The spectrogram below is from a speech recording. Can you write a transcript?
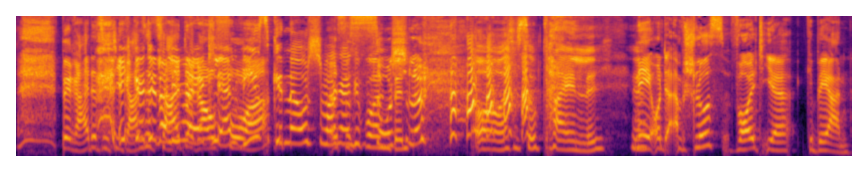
Ich bereitet sich die ganze könnte noch Zeit nicht mehr darauf erklären, vor. wie ich genau schwanger Es ist geworden so bin. schlimm. Oh, es ist so peinlich. Ja. Nee, und am Schluss wollt ihr gebären.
